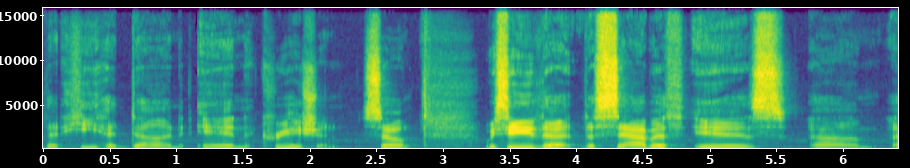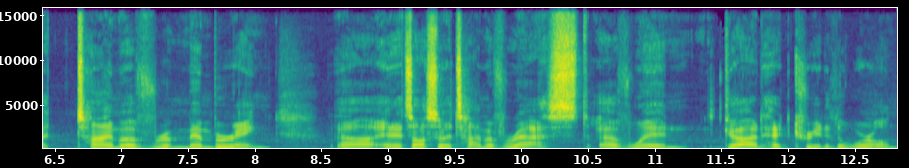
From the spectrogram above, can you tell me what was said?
that he had done in creation. So we see that the Sabbath is um, a time of remembering, uh, and it's also a time of rest of when God had created the world.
